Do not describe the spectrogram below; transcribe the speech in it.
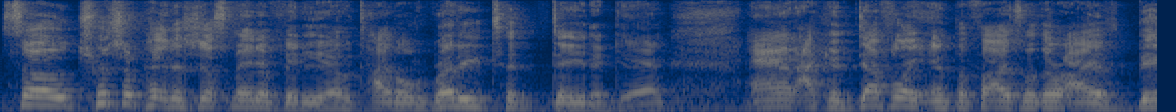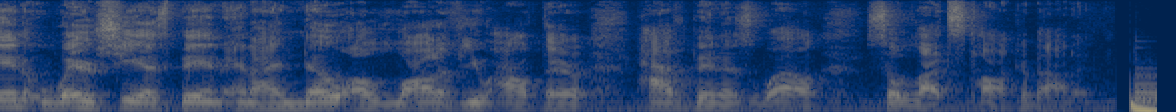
So Trisha Paytas just made a video titled Ready to Date Again, and I could definitely empathize with her. I have been where she has been, and I know a lot of you out there have been as well, so let's talk about it.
